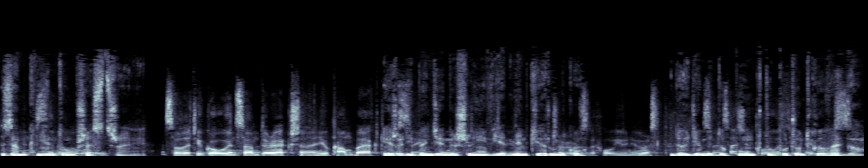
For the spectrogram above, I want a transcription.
zamkniętą przestrzeń. Jeżeli będziemy szli w jednym kierunku, dojdziemy do punktu początkowego.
